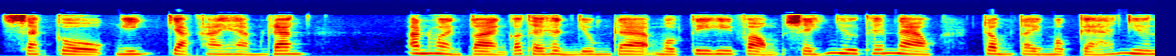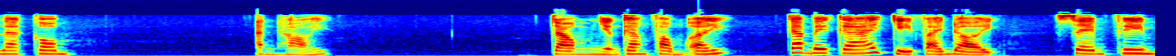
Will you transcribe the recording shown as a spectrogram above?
Sako nghiến chặt hai hàm răng. Anh hoàn toàn có thể hình dung ra một tia hy vọng sẽ như thế nào trong tay một cả như la côm. Anh hỏi. Trong những căn phòng ấy, các bé gái chỉ phải đợi, xem phim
